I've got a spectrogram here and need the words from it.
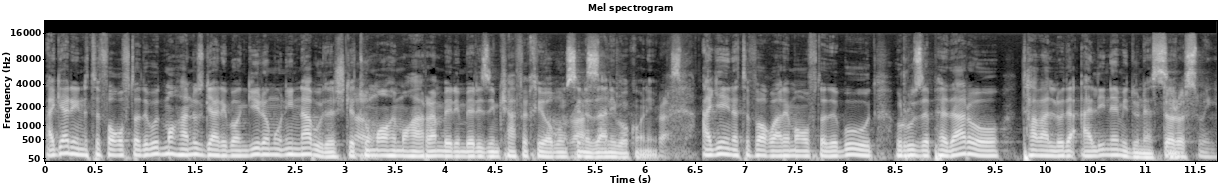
اگر این اتفاق افتاده بود ما هنوز گریبانگیرمون این نبودش که تو ماه محرم بریم بریزیم کف خیابون سینه زنی بکنیم. اگه این اتفاق برای ما افتاده بود روز پدر و تولد علی نمیدونستیم. درست میگه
